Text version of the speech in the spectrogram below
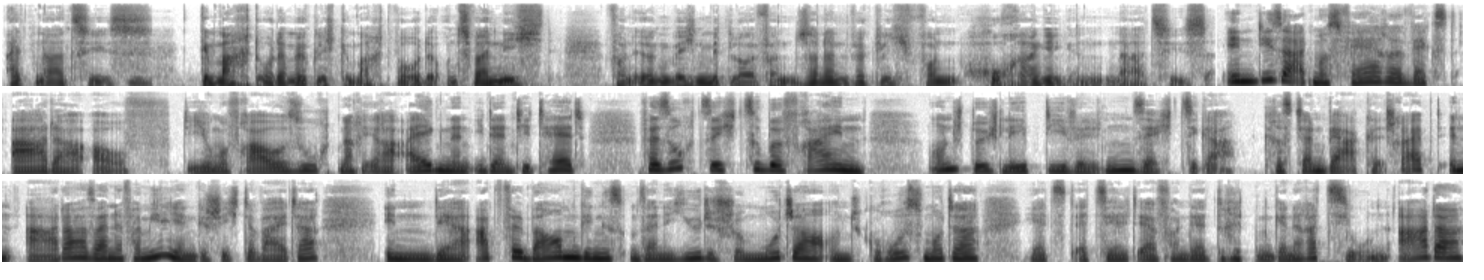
Altnazis gemacht oder möglich gemacht wurde. Und zwar nicht von irgendwelchen Mitläufern, sondern wirklich von hochrangigen Nazis. In dieser Atmosphäre wächst Ada auf. Die junge Frau sucht nach ihrer eigenen Identität, versucht sich zu befreien und durchlebt die wilden 60er. Christian Berkel schreibt in Ada seine Familiengeschichte weiter. In Der Apfelbaum ging es um seine jüdische Mutter und Großmutter. Jetzt erzählt er von der dritten Generation. Ada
